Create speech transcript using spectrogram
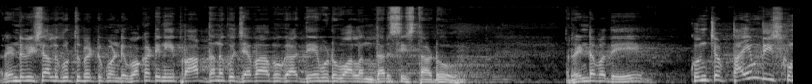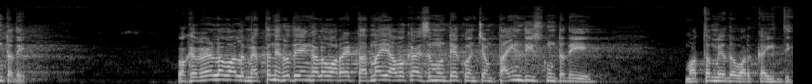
రెండు విషయాలు గుర్తుపెట్టుకోండి. ఒకటి నీ ప్రార్థనకు జవాబుగా దేవుడు వాళ్ళని దర్శిస్తాడు. రెండవది కొంచెం టైం తీసుకుంటుంది. ఒకవేళ వాళ్ళు మెత్తని హృదయం గలవారై టర్న్ అయ్యే అవకాశం ఉంటే కొంచెం టైం తీసుకుంటుంది. మొత్తం మీద వర్క్ అయిద్ది.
